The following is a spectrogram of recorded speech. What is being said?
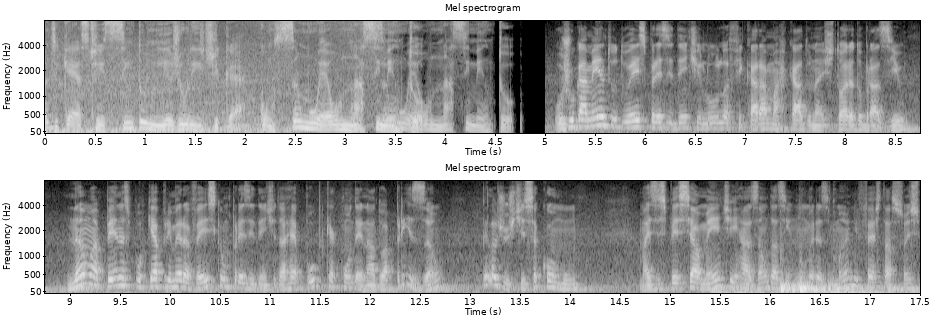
Podcast Sintonia Jurídica com Samuel Nascimento. Samuel Nascimento. O julgamento do ex-presidente Lula ficará marcado na história do Brasil, não apenas porque é a primeira vez que um presidente da República é condenado à prisão pela justiça comum, mas especialmente em razão das inúmeras manifestações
